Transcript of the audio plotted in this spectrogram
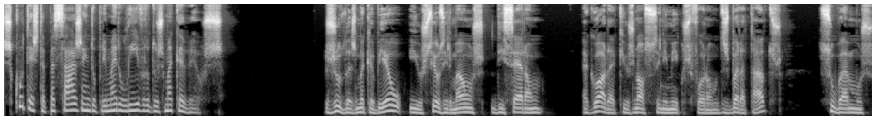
Escuta esta passagem do primeiro livro dos Macabeus. Judas Macabeu e os seus irmãos disseram: Agora que os nossos inimigos foram desbaratados, subamos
